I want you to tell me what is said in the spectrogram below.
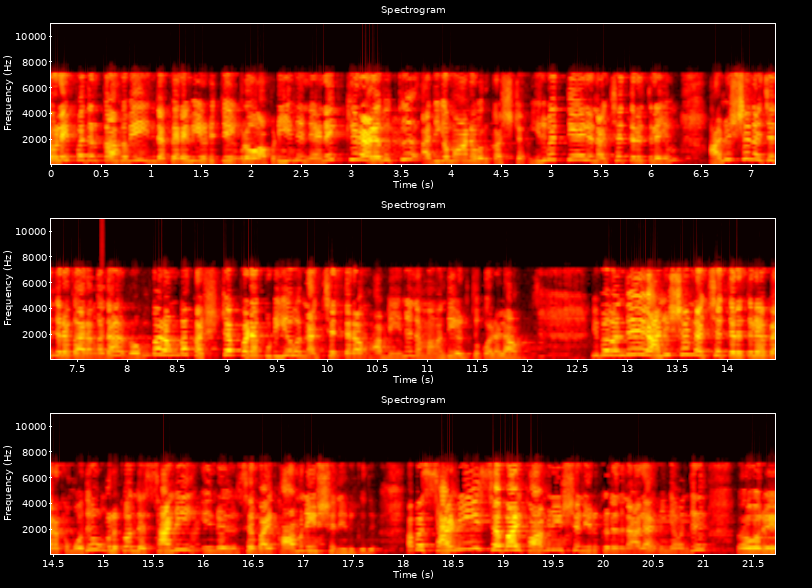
தொலைப்பதற்காகவே இந்த பிறவி எடுத்தீங்களோ அப்படின்னு நினைக்கிற அளவுக்கு அதிகமான ஒரு கஷ்டம். இருபத்தேழு நட்சத்திரத்திலையும் அனுஷ நட்சத்திரக்காரங்க தான் ரொம்ப ரொம்ப கஷ்டப்படக்கூடிய ஒரு நட்சத்திரம் அப்படின்னு நம்ம வந்து எடுத்துக்கொள்ளலாம். இப்ப வந்து அனுஷம் நட்சத்திரத்துல பிறக்கும்போது உங்களுக்கு அந்த சனி செவ்வாய் காம்பினேஷன் இருக்குது. அப்ப சனி செவ்வாய் காம்பினேஷன் இருக்கிறதுனால நீங்க வந்து ஒரு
